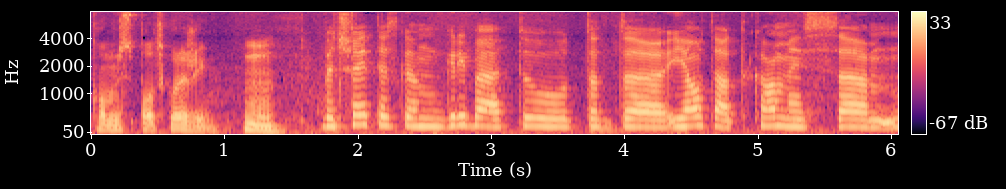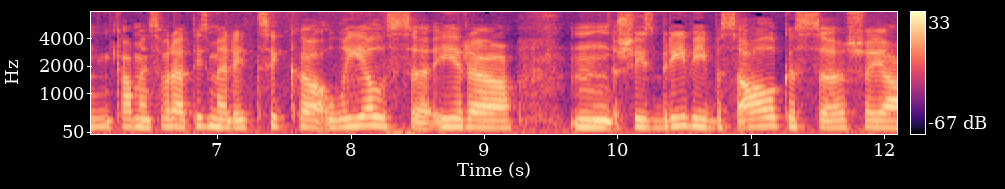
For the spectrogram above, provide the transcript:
komunistisko politisko režīmu. Mm. Bet šeit es gan gribētu tad, uh, jautāt, kā mēs, um, kā mēs varētu izmērīt, cik uh, lielas ir uh, šīs brīvības alkas šajā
